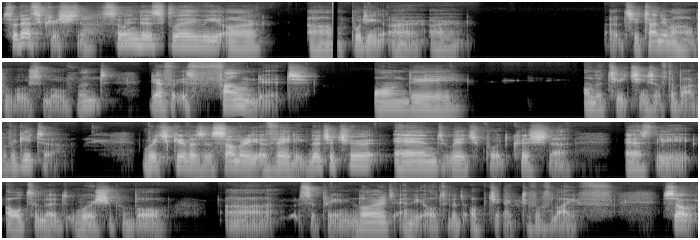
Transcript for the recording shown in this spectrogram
So that's Krishna. So in this way, we are um, putting our, our uh, Chaitanya Mahaprabhu's movement, therefore, is founded on the on the teachings of the Bhagavad Gita, which give us a summary of Vedic literature and which put Krishna as the ultimate worshipable uh, Supreme Lord and the ultimate objective of life. So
